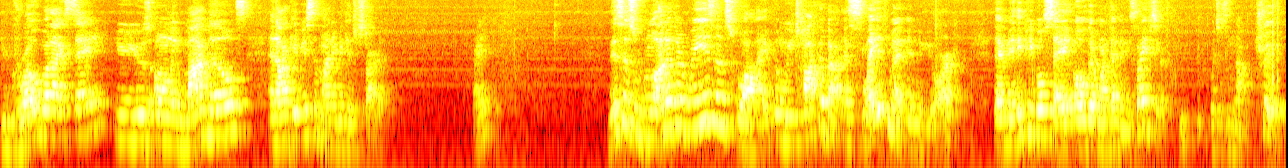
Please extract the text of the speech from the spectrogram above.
You grow what I say, you use only my mills, and I'll give you some money to get you started. Right? This is one of the reasons why, when we talk about enslavement in New York, that many people say, oh, there weren't that many slaves here, which is not true.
